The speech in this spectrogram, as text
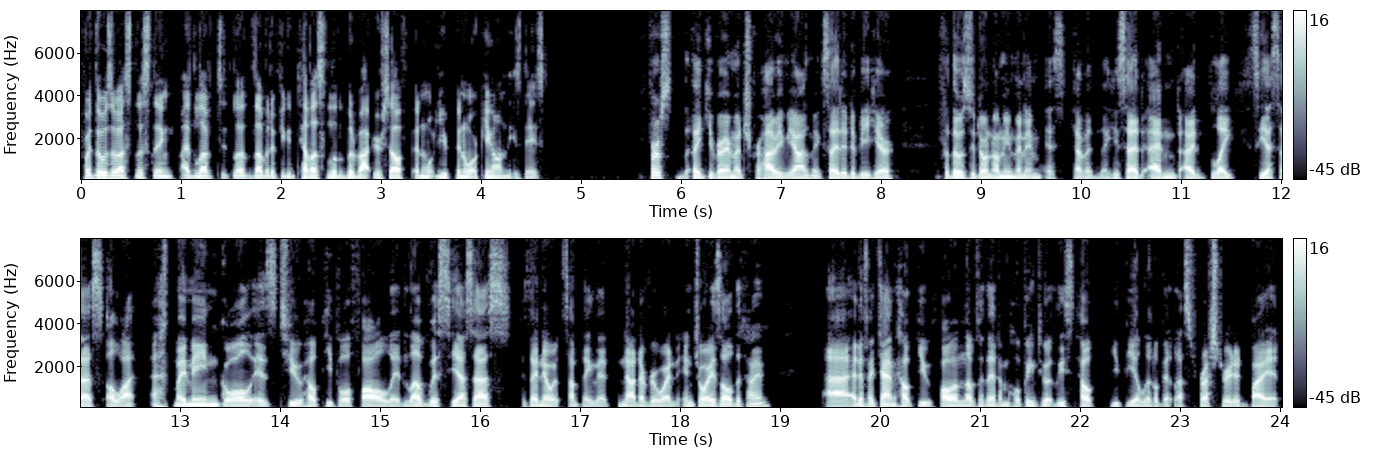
for those of us listening, I'd love to love, it if you could tell us a little bit about yourself and what you've been working on these days. First, thank you very much for having me on. I'm excited to be here. For those who don't know me, my name is Kevin, like you said, and I like CSS a lot. my main goal is to help people fall in love with CSS because I know it's something that not everyone enjoys all the time. Uh, and if I can help you fall in love with it, I'm hoping to at least help you be a little bit less frustrated by it.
